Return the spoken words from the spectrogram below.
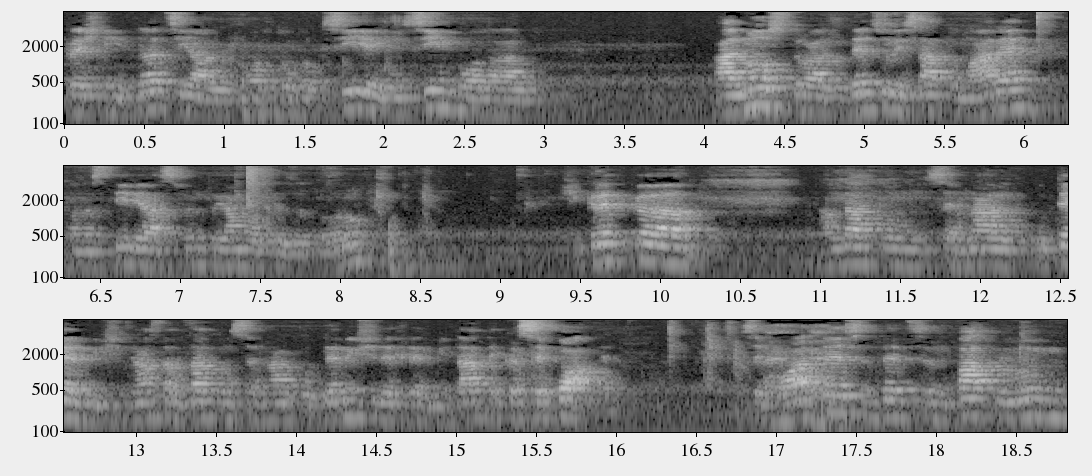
creștinității, al ortodoxiei, un simbol al, al nostru, al județului Satu Mare, Mănăstirea Sfântul Ioan Botezătorul. Și cred că am dat un semnal puternic și din asta ați dat un semnal puternic și de fermitate că se poate. Se poate, sunteți în patru luni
